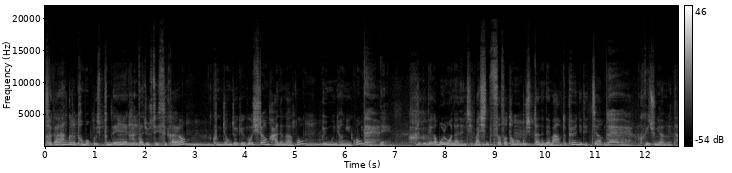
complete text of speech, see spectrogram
제가 한 그릇 더 먹고 싶은데 음, 음. 갖다 줄 수 있을까요? 음. 긍정적이고 실현 가능하고 음. 의문형이고 네. 그리고 내가 뭘 원하는지 맛있어서 더 먹고 음. 싶다는 내 마음도 표현이 됐죠. 네. 그게 중요합니다.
